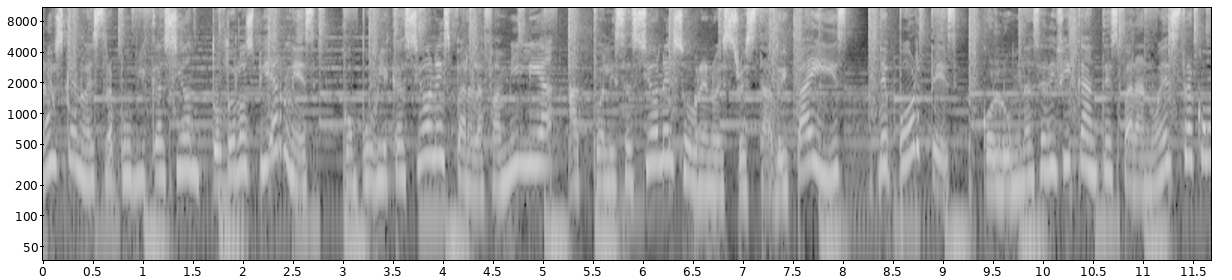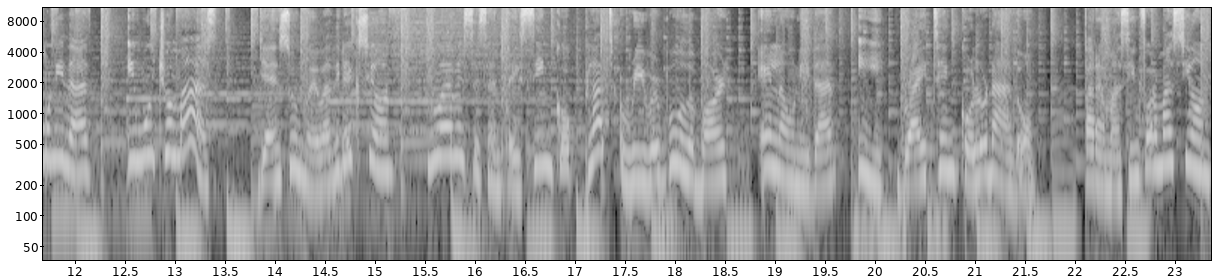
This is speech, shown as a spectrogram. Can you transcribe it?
Busca nuestra publicación todos los viernes, con publicaciones para la familia, actualizaciones sobre nuestro estado y país, deportes, columnas edificantes para nuestra comunidad y mucho más. Ya en su nueva dirección, 965 Platte River Boulevard, en la unidad I, Brighton, Colorado. Para más información,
